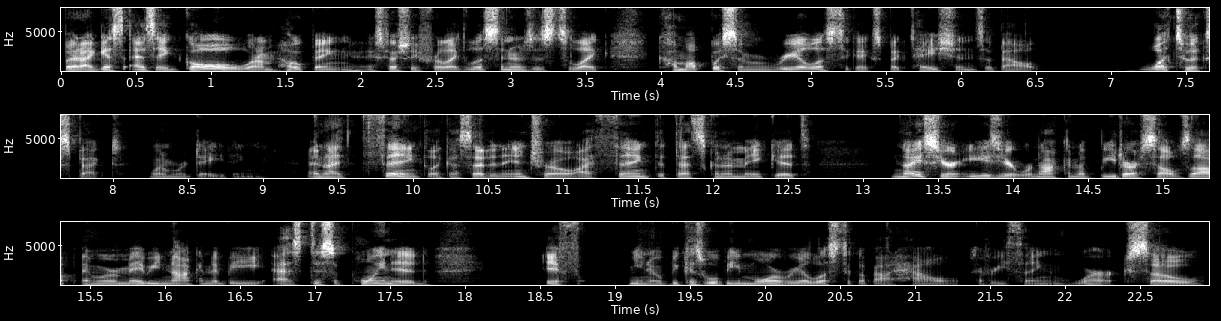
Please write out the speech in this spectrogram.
But I guess as a goal, what I'm hoping, especially for like listeners, is to like come up with some realistic expectations about what to expect when we're dating. And I think, like I said in the intro, I think that that's going to make it nicer and easier. We're not going to beat ourselves up and we're maybe not going to be as disappointed if you know, because we'll be more realistic about how everything works. So,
